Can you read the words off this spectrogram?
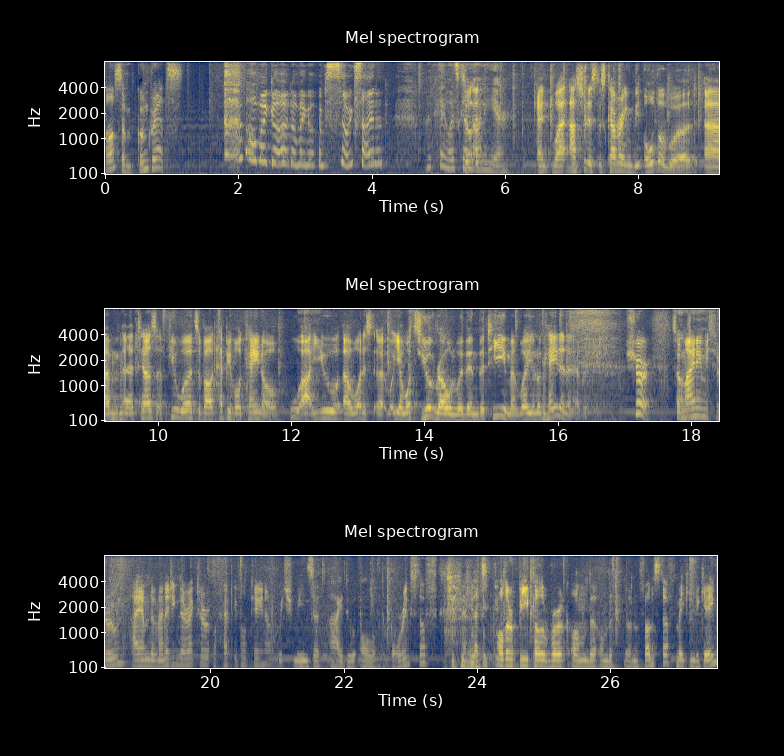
Awesome, congrats. Oh my god! Oh my god! I'm so excited. Okay, what's going uh, on here? And while Astrid is discovering the overworld, um, uh, tell us a few words about Happy Volcano. Who are you? Uh, what is? Uh, yeah, what's your role within the team, and where you're located, and everything? Sure. So my name is Jeroen. I am the managing director of Happy Volcano, which means that I do all of the boring stuff and let other people work on the on the on fun stuff, making the game.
